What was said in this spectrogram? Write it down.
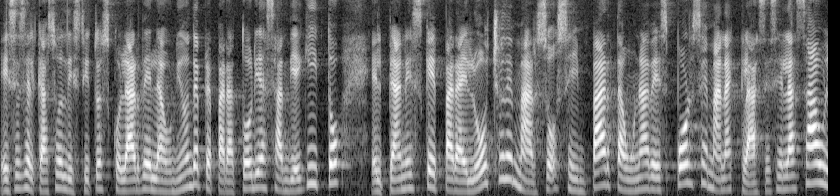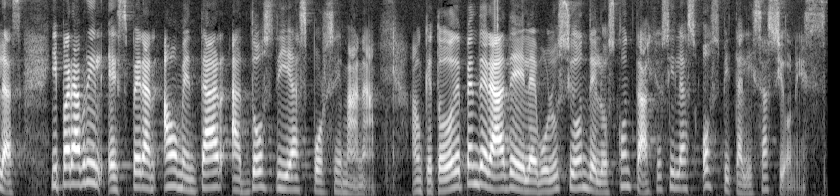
Ese es el caso del Distrito Escolar de la Unión de Preparatoria San Dieguito. El plan es que para el 8 de marzo se imparta una vez por semana clases en las aulas y para abril esperan aumentar a dos días por semana, aunque todo dependerá de la evolución de los contagios y las hospitalizaciones.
